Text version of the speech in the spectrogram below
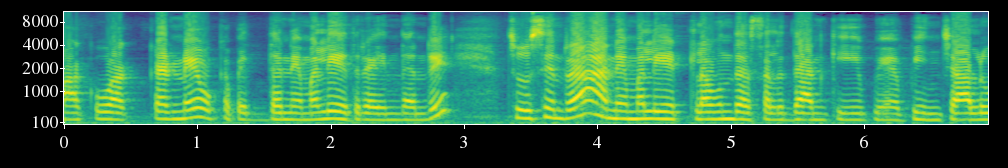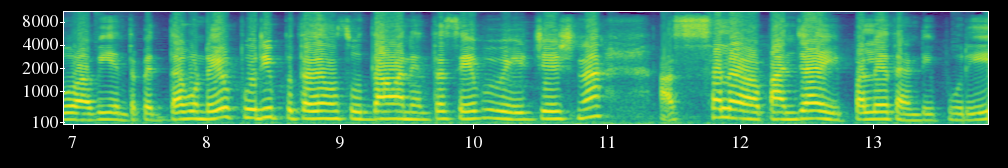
మాకు అక్కడనే ఒక పెద్ద నెమలి ఎదురైందండి. చూసినరా ఆ నెమలి ఎట్లా ఉంది అసలు? దానికి పించాలు అవి ఎంత పెద్దగా ఉండేవో పురి పుత్తదేమో చూద్దామని ఎంతసేపు వెయిట్ చేసినా అస్సలు పంజా ఇప్పలేదండి పూరి.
